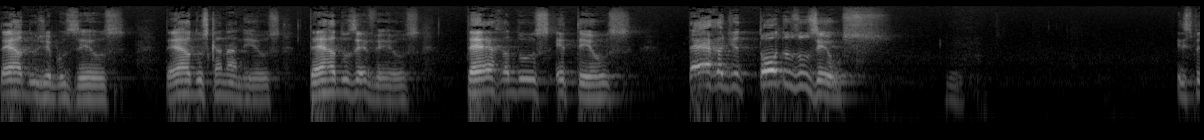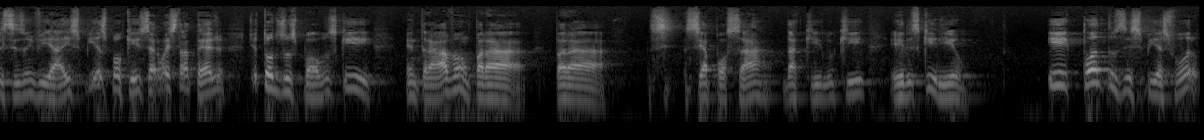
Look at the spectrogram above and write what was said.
terra dos Jebuseus, terra dos cananeus, terra dos heveus, terra dos heteus, terra de todos os eus. Eles precisam enviar espias, porque isso era uma estratégia de todos os povos que entravam para, para se, se apossar daquilo que eles queriam. E quantos espias foram?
